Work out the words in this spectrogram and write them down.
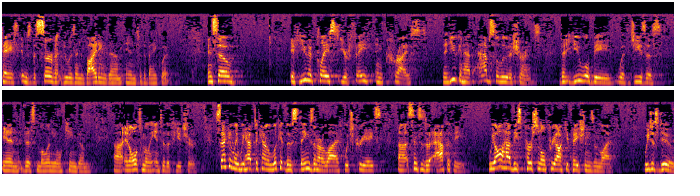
case, it was the servant who was inviting them into the banquet. And so, if you have placed your faith in Christ, then you can have absolute assurance that you will be with Jesus in this millennial kingdom uh, and ultimately into the future. Secondly, we have to kind of look at those things in our life which creates uh, senses of apathy. We all have these personal preoccupations in life. We just do.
